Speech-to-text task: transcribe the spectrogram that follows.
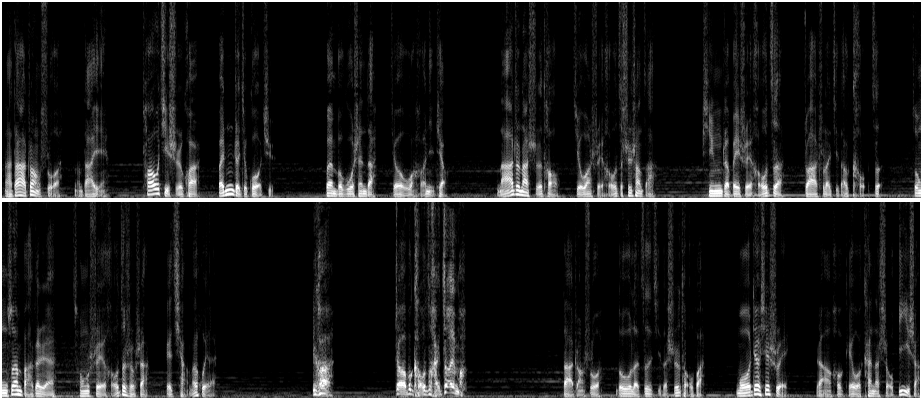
那大壮说能答应，抄起石块奔着就过去，奋不顾身的就往河里跳，拿着那石头就往水猴子身上砸，拼着被水猴子抓出了几道口子，总算把个人从水猴子手上。给抢了回来。你看，这不口子还在吗？大壮说：“撸了自己的湿头发，抹掉些水，然后给我看那手臂上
